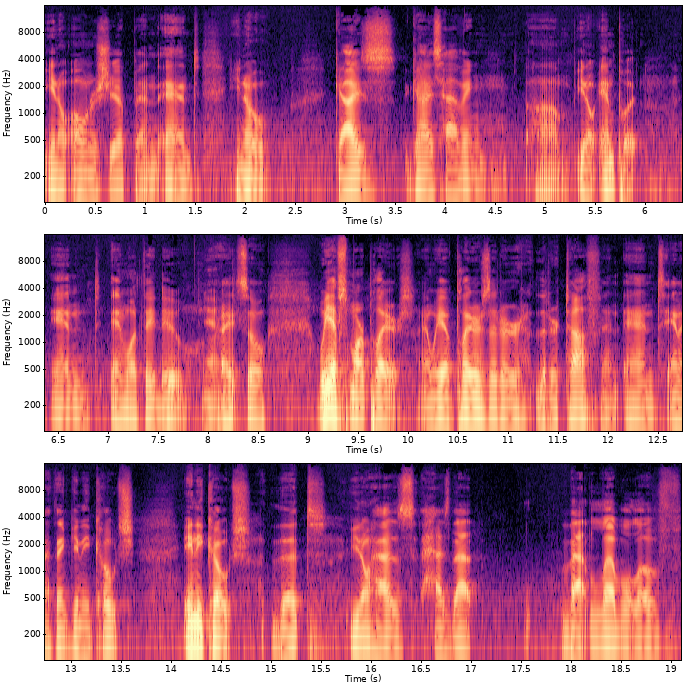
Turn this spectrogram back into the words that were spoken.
you know ownership and and you know, guys guys having um, you know input in in what they do, Yeah. right? So we have smart players and we have players that are that are tough and and and I think any coach any coach that you know has has that that level of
